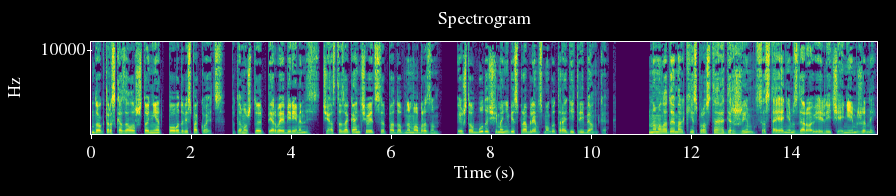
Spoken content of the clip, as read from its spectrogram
Доктор сказал, что нет повода беспокоиться, потому что первая беременность часто заканчивается подобным образом, и что в будущем они без проблем смогут родить ребенка. Но молодой маркиз просто одержим состоянием здоровья и лечением жены.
